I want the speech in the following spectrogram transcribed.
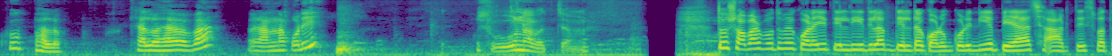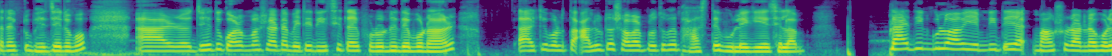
খুব ভালো। খেলো হ্যাঁ বাবা? রান্না করি? শোনা বাচ্চা আমার। তো সবার প্রথমে কড়াইয়ে তেল দিয়ে দিলাম। তেলটা গরম করে নিয়ে পেঁয়াজ আর তেজপাতাটা একটু ভেজে নেব। আর যেহেতু গরম মশলাটা বেটে নিয়েছি, তাই ফোড়নে দেবো না আর। আর কি বলতো, আলুটা সবার প্রথমে ভাজতে ভুলে গিয়েছিলাম। প্রায় দিনগুলো আমি এমনিতেই মাংস রান্না করি,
